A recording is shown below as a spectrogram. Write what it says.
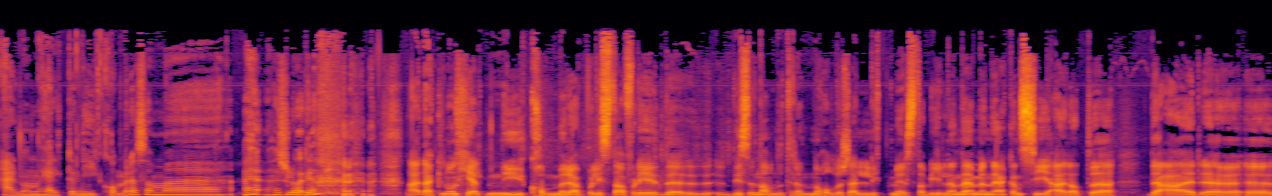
Er det noen helt nykommere som uh, slår inn? Nei, det er ikke noen helt nykommere på lista, fordi det, disse navnetrendene holder seg litt mer stabile enn det. Men jeg kan si er at uh, det er uh,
